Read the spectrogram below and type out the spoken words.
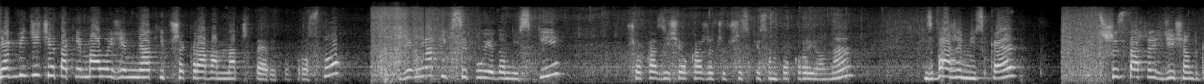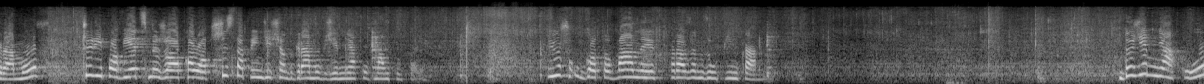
Jak widzicie, takie małe ziemniaki przekrawam na cztery po prostu. Ziemniaki wsypuję do miski. Przy okazji się okaże, czy wszystkie są pokrojone. Zważę miskę. 360 gramów, czyli powiedzmy, że około 350 gramów ziemniaków mam tutaj. Już ugotowanych razem z łupinkami. Do ziemniaków,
